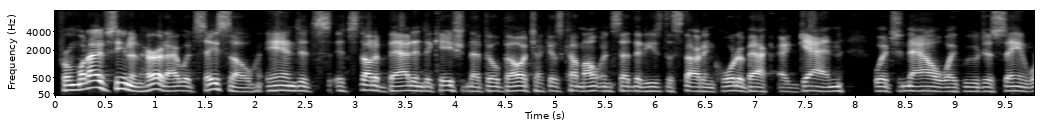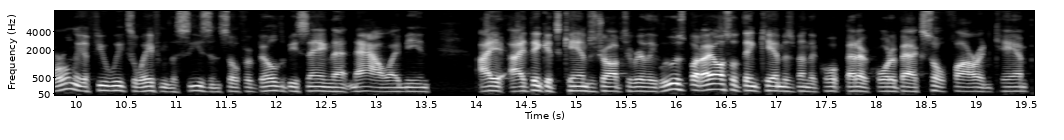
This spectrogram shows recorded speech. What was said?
From what I've seen and heard, I would say so. And it's it's not a bad indication that Bill Belichick has come out and said that he's the starting quarterback again, which now, like we were just saying, we're only a few weeks away from the season. So for Bill to be saying that now, I mean, I, I think it's Cam's job to really lose, but I also think Cam has been the better quarterback so far in camp.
